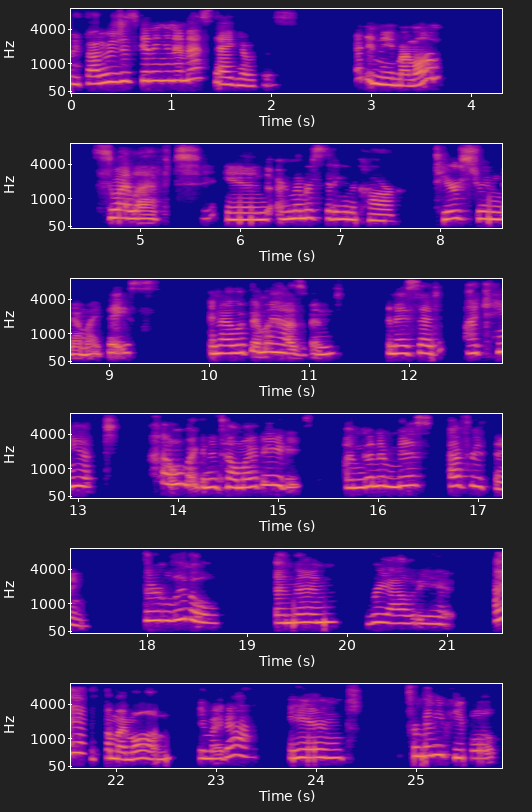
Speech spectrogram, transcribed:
I thought I was just getting an MS diagnosis. I didn't need my mom. So I left, and I remember sitting in the car, tears streaming down my face. And I looked at my husband and I said, I can't. How am I going to tell my babies? I'm going to miss everything. They're little. And then reality hit. I had to tell my mom and my dad. And for many people,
